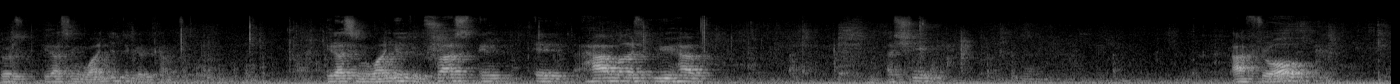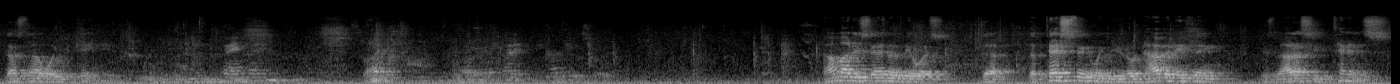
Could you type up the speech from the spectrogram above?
Because He doesn't want you to get comfortable. He doesn't want you to trust in, in how much you have achieved. After all, that's not what you came here. Right, right. Right? Somebody said there was the, the testing when you don't have anything is not as intense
